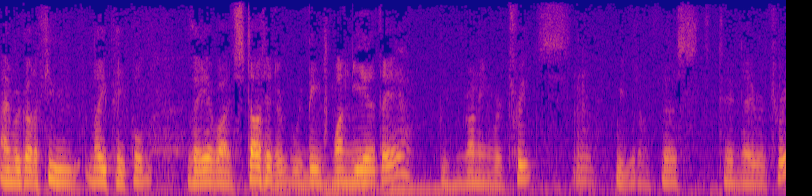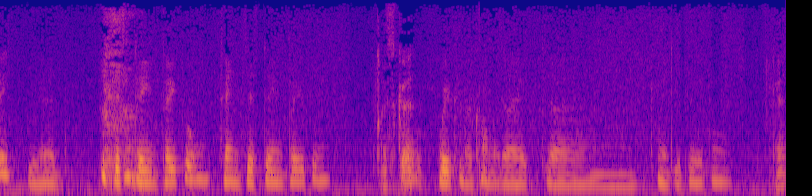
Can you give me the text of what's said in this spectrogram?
And we've got a few lay people there. I've started, it, we've been one year there. We've been running retreats. Mm. We did our first 10 day retreat. We had 15 people, 10, 15 people. That's good. We can accommodate um, 20 people. Okay.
